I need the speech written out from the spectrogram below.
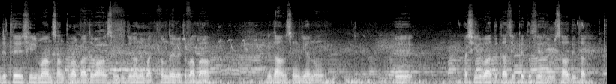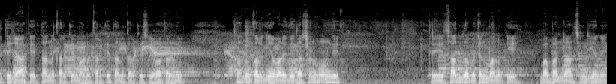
ਜਿੱਥੇ ਸ਼੍ਰੀਮਾਨ ਸੰਤ ਬਾਬਾ ਦੀਵਾਨ ਸਿੰਘ ਜੀ, ਜਿਨ੍ਹਾਂ ਨੇ ਬਚਪਨ ਦੇ ਵਿੱਚ ਬਾਬਾ ਨਿਧਾਨ ਸਿੰਘ ਜੀਆਂ ਨੂੰ ਇਹ ਆਸ਼ੀਰਵਾਦ ਦਿੱਤਾ ਸੀ ਕਿ ਤੁਸੀਂ ਹਜੂਰ ਸਾਹਿਬ ਦੀ ਧਰਤੀ ਤੇ ਜਾ ਕੇ ਤਨ ਕਰਕੇ, ਮਨ ਕਰਕੇ, ਧਨ ਕਰਕੇ ਸੇਵਾ ਕਰਨੀ। ਤੁਹਾਨੂੰ ਕਲਗੀਆਂ ਵਾਲੇ ਦੇ ਦਰਸ਼ਨ ਹੋਣਗੇ। ਤੇ ਸਾਧੂ ਦਾ ਬਚਨ ਮੰਨ ਕੇ ਬਾਬਾ ਨਿਧਾਨ ਸਿੰਘ ਜੀਆਂ ਨੇ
